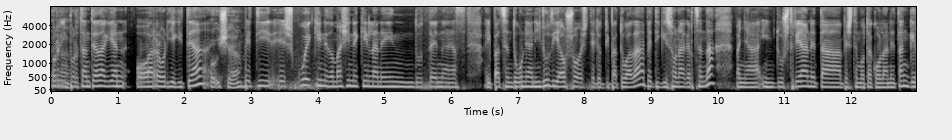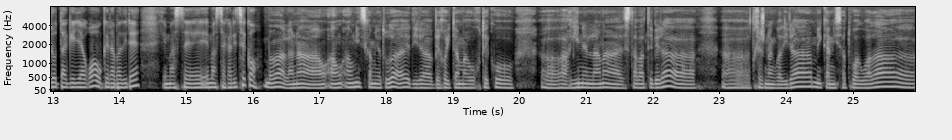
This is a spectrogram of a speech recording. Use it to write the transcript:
Hor, uh, importantea da gian ohar hori egitea. da. Beti eskuekin edo masinekin lan egin duten aipatzen dugunean irudia oso estereotipatua da, beti gizona gertzen da, baina industrian eta beste motako lanetan gerota gehiago aukera badire emazte, emazteak aritzeko. Ba, ba lana haunitz kamiatu da, eh? dira behoita urteko uh, arginen lana ez da bate bera, uh, tresnak badira, mekanizatuagoa da, uh,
